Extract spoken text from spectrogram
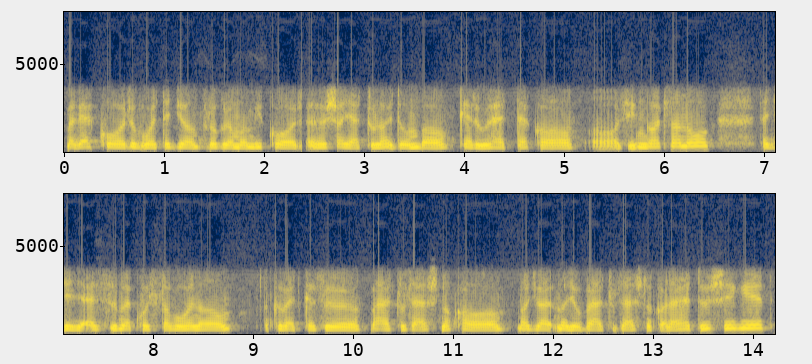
meg ekkor volt egy olyan program, amikor saját tulajdonba kerülhettek a, az ingatlanok, tehát ez meghozta volna a következő változásnak, a nagy, nagyobb változásnak a lehetőségét,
